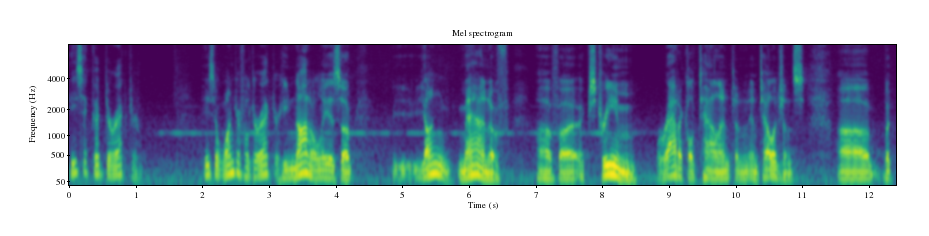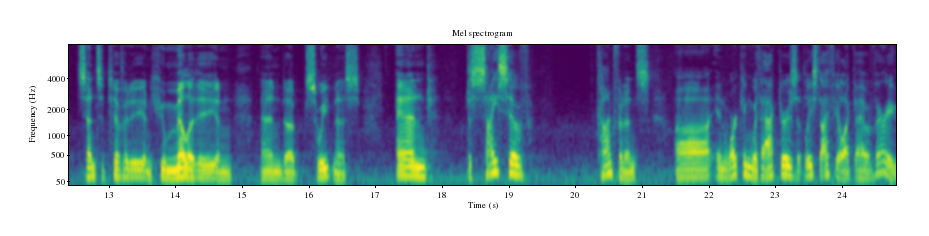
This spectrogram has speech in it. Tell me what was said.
He's a good director. He's a wonderful director. He not only is a young man of, of uh, extreme radical talent and intelligence, uh, but sensitivity and humility and, and uh, sweetness and decisive confidence uh, in working with actors. At least I feel like I have a very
